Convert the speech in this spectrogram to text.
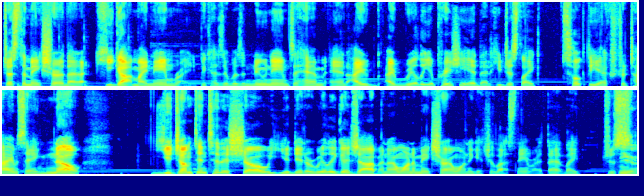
just to make sure that he got my name right because it was a new name to him and I I really appreciated that he just like took the extra time saying no you jumped into this show you did a really good job and I want to make sure I want to get your last name right that like just Yeah.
